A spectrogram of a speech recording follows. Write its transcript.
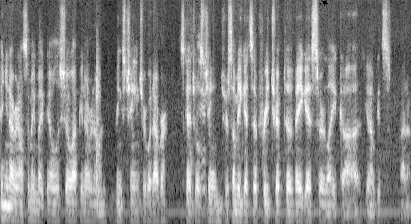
and you never know. Somebody might be able to show up. You never know when things change or whatever. Schedules change, or somebody gets a free trip to Vegas, or like uh, you know gets I don't know.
